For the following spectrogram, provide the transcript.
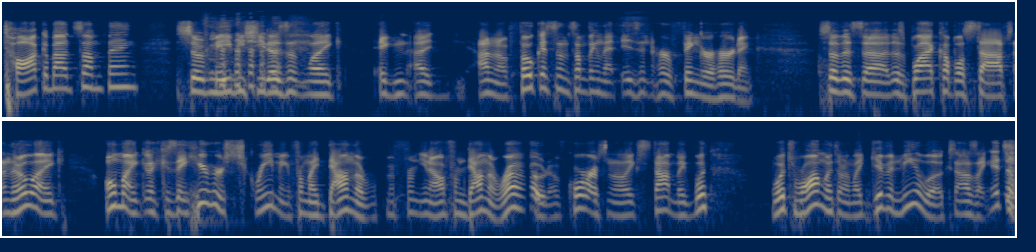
talk about something, so maybe she doesn't like. Ign- uh, I don't know. Focus on something that isn't her finger hurting. So this uh, this black couple stops and they're like, "Oh my!" God!" Because they hear her screaming from like down the from you know from down the road, of course, and they're like, "Stop!" Like what? What's wrong with her? And like giving me looks. And I was like, "It's a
